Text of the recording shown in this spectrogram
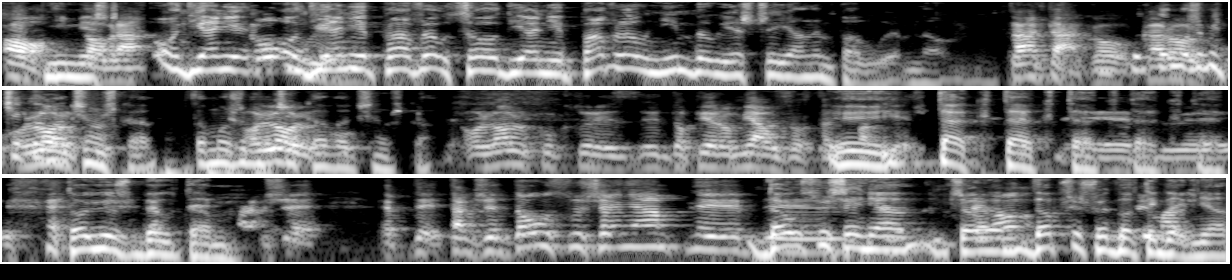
O, Nim jeszcze, dobra. od Janie, od. Janie Pawlał, co od Janie Pawlał, nim był jeszcze Janem Pawłem. No. Tak, tak. O, To, to Karol, może być ciekawa Lolku, książka. To może być Lolku. ciekawa książka. o Lolku, który dopiero miał zostać Yy, papieżem. tak, tak, tak, tak, tak. To już był tam. Także, także do usłyszenia. e, Do e, usłyszenia, czołem, do przyszłego tygodnia.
